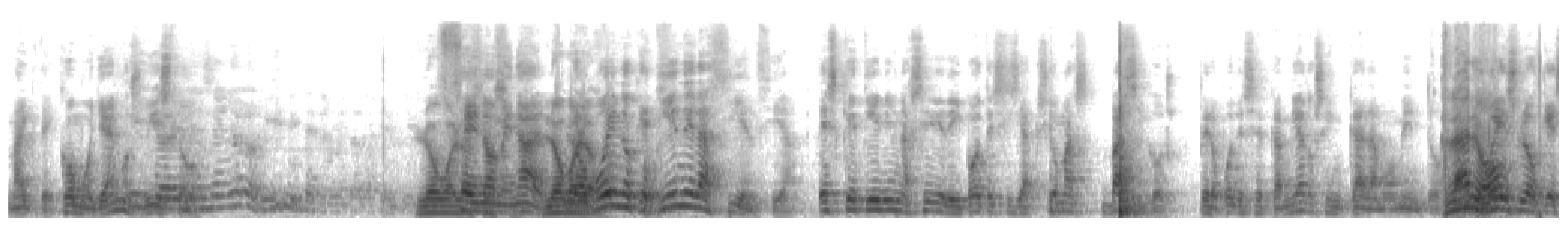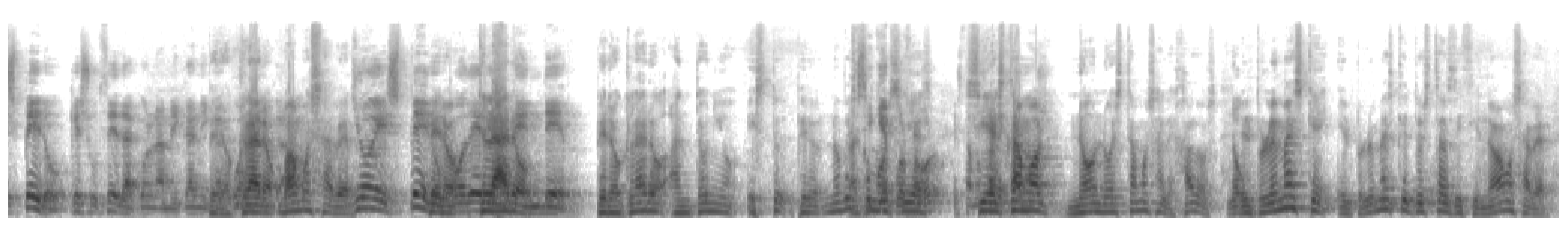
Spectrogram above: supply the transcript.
Maite, como ya hemos visto, Yo les enseño los límites del método científico. Luego los- fenomenal. luego lo lo- bueno que tiene la ciencia es que tiene una serie de hipótesis y axiomas básicos, pero pueden ser cambiados en cada momento. Claro. No es lo que espero que suceda con la mecánica Pero cuántica. claro, vamos a ver. Yo espero Pero poder claro, entender. Pero claro, Antonio, esto, pero no ves Así cómo que, por si, es- favor, ¿estamos si estamos, no, no estamos alejados. No. El problema es que el problema es que tú estás diciendo, vamos a ver,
